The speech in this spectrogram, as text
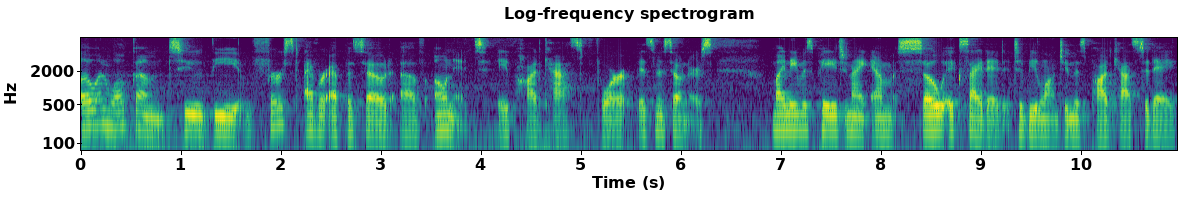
Hello and welcome to the first ever episode of Own It, a podcast for business owners. My name is Paige, and I am so excited to be launching this podcast today.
